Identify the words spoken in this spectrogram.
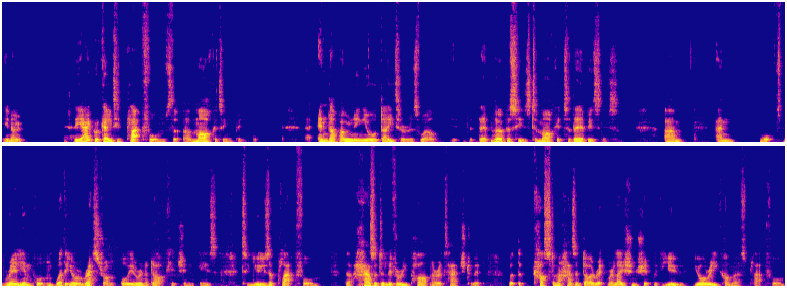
you know, the aggregated platforms that are marketing people end up owning your data as well. Their purpose is to market to their business. Um, and what's really important, whether you're a restaurant or you're in a dark kitchen, is to use a platform that has a delivery partner attached to it, but the customer has a direct relationship with you, your e commerce platform.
